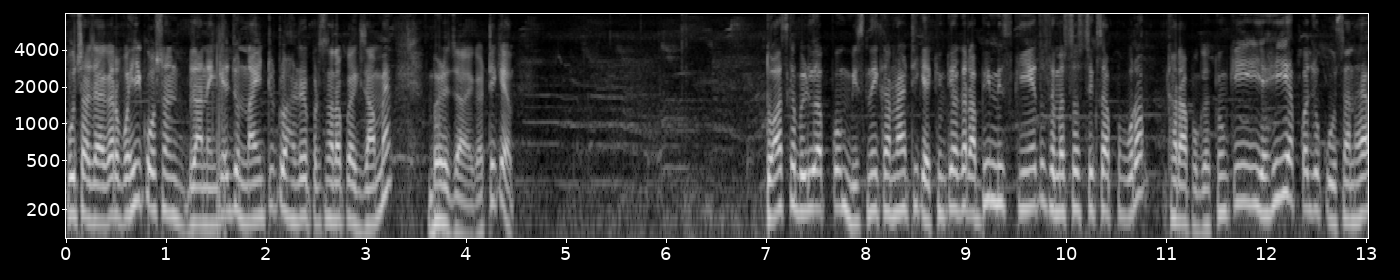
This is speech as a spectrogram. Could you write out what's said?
पूछा जाएगा। और वही क्वेश्चन जानेंगे जो नाइन्टी टू हंड्रेड परसेंट आपका एग्ज़ाम में बढ़ जाएगा, ठीक है? तो आज का वीडियो आपको मिस नहीं करना है, ठीक है? क्योंकि अगर अभी मिस किए हैं तो सेमेस्टर सिक्स आपका पूरा खराब हो गया। क्योंकि यही आपका जो क्वेश्चन है,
